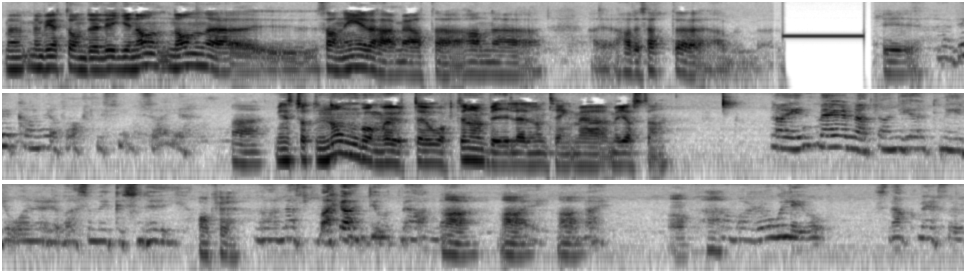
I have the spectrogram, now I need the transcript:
Men, men vet du om det ligger någon, någon eh, sanning i det här med att eh, han eh, hade sett eh, i... Ja, det kan jag faktiskt inte säga. Nej. Minns du att du någon gång var ute och åkte någon bil eller någonting med, med Gösta? Nej, inte mer än att han hjälpte mig då när det var så mycket snö. Okej. Men Annars var jag inte ut med honom. Nej, nej, nej. nej. Ja. Han var rolig och snack med sådär.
